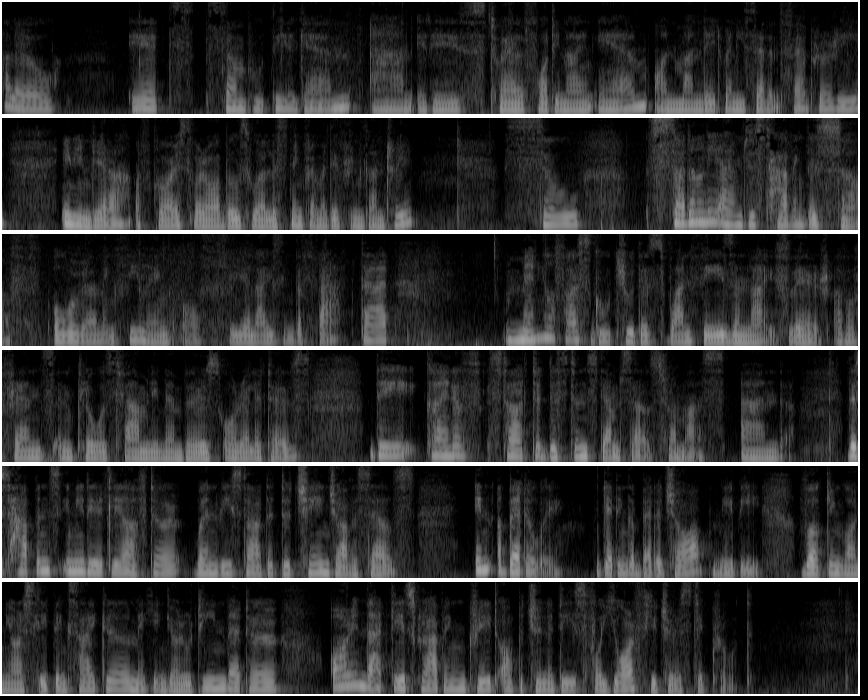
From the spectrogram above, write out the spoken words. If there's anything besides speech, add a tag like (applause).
Hello, it's Sambhuti again, and it is 12:49 a.m. on Monday, 27th February, in India, of course, for all those who are listening from a different country. So suddenly, I'm just having this uh, overwhelming feeling of realizing the fact that many of us go through this one phase in life where our friends and close family members or relatives they kind of start to distance themselves from us. And this happens immediately after when we started to change ourselves in a better way. Getting a better job maybe working on your sleeping cycle making your routine better or in that case grabbing great opportunities for your futuristic growth.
